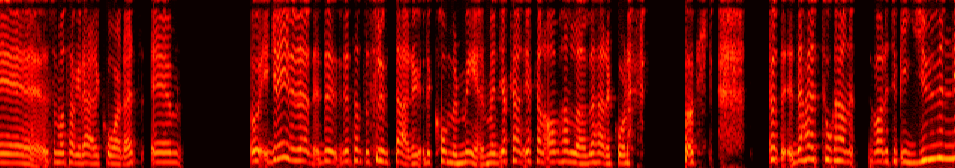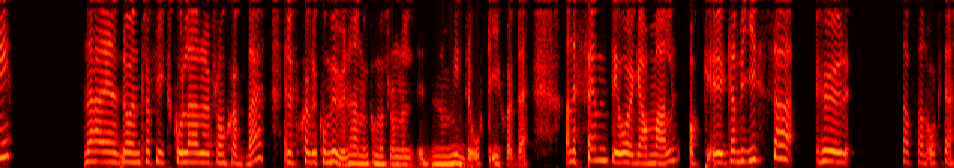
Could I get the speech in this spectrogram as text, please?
eh, som har tagit det här rekordet. Eh, och grejen är den, det, det tar inte slut där, det, det, kommer mer. Men jag kan, jag kan avhandla det här rekordet först. För det här tog han, var det typ i juni? Det här är då en trafikskollärare från Skövde, eller Skövde kommun. Han kommer från en mindre ort i Skövde. Han är 50 år gammal och eh, kan du gissa hur snabbt han åkte?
